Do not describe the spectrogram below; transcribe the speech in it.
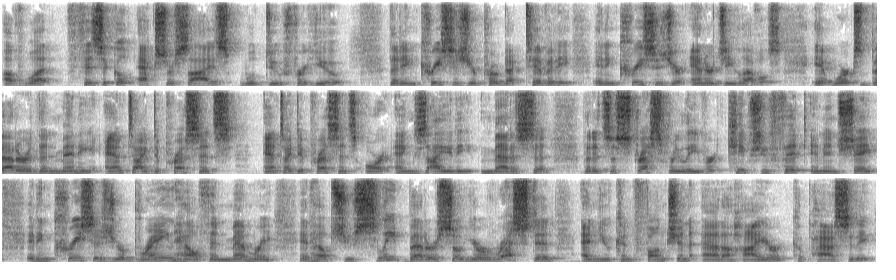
of what physical exercise will do for you. That increases your productivity, it increases your energy levels. It works better than many antidepressants antidepressants or anxiety medicine, that it's a stress reliever. It keeps you fit and in shape. It increases your brain health and memory. It helps you sleep better so you're rested and you can function at a higher capacity.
